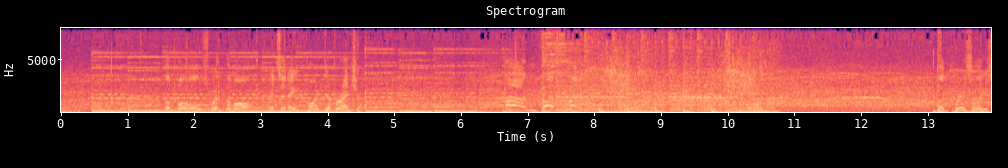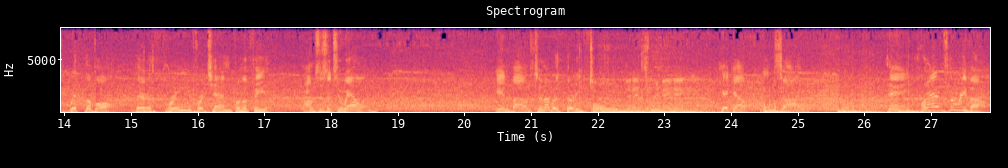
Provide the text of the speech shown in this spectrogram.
The Bulls with the ball. It's an eight-point differential. The Grizzlies with the ball. They're three for ten from the field. Bounces it to Allen. Inbounds to number 34. Two minutes remaining. Kick out inside. Deng grabs the rebound.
